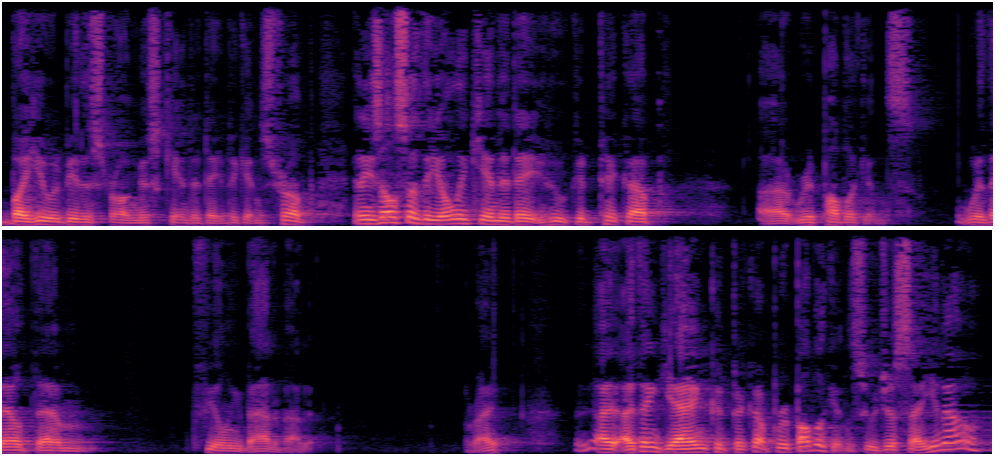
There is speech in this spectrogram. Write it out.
but he would be the strongest candidate against Trump. And he's also the only candidate who could pick up uh, Republicans without them feeling bad about it, right? I, I, think Yang could pick up Republicans who just say, you know,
